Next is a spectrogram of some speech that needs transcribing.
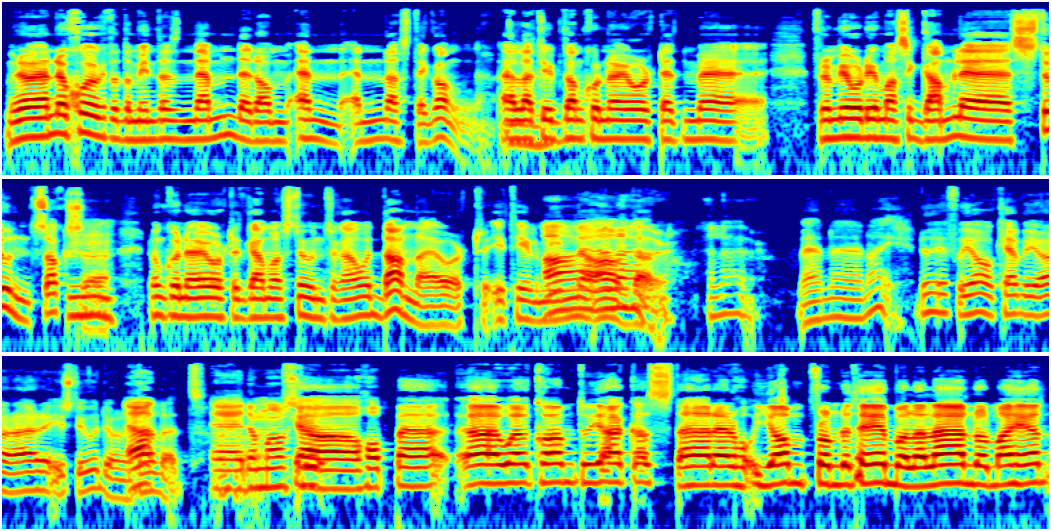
Men det var ändå sjukt att de inte ens nämnde dem en endaste gång. Eller Mm. typ de kunde ha gjort ett med, för de gjorde ju massa gamla stunts också. Mm. De kunde ha gjort ett gammalt stunt som kanske Dan har gjort i till minne Ja, av eller den. Eller hur? Men eh, nej, det får jag och Kevin göra här i studion Ja, istället. eh, de Ska avslu- jag hoppa? Uh, welcome to Jackass. Det här är Jump from the table and land on my head.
